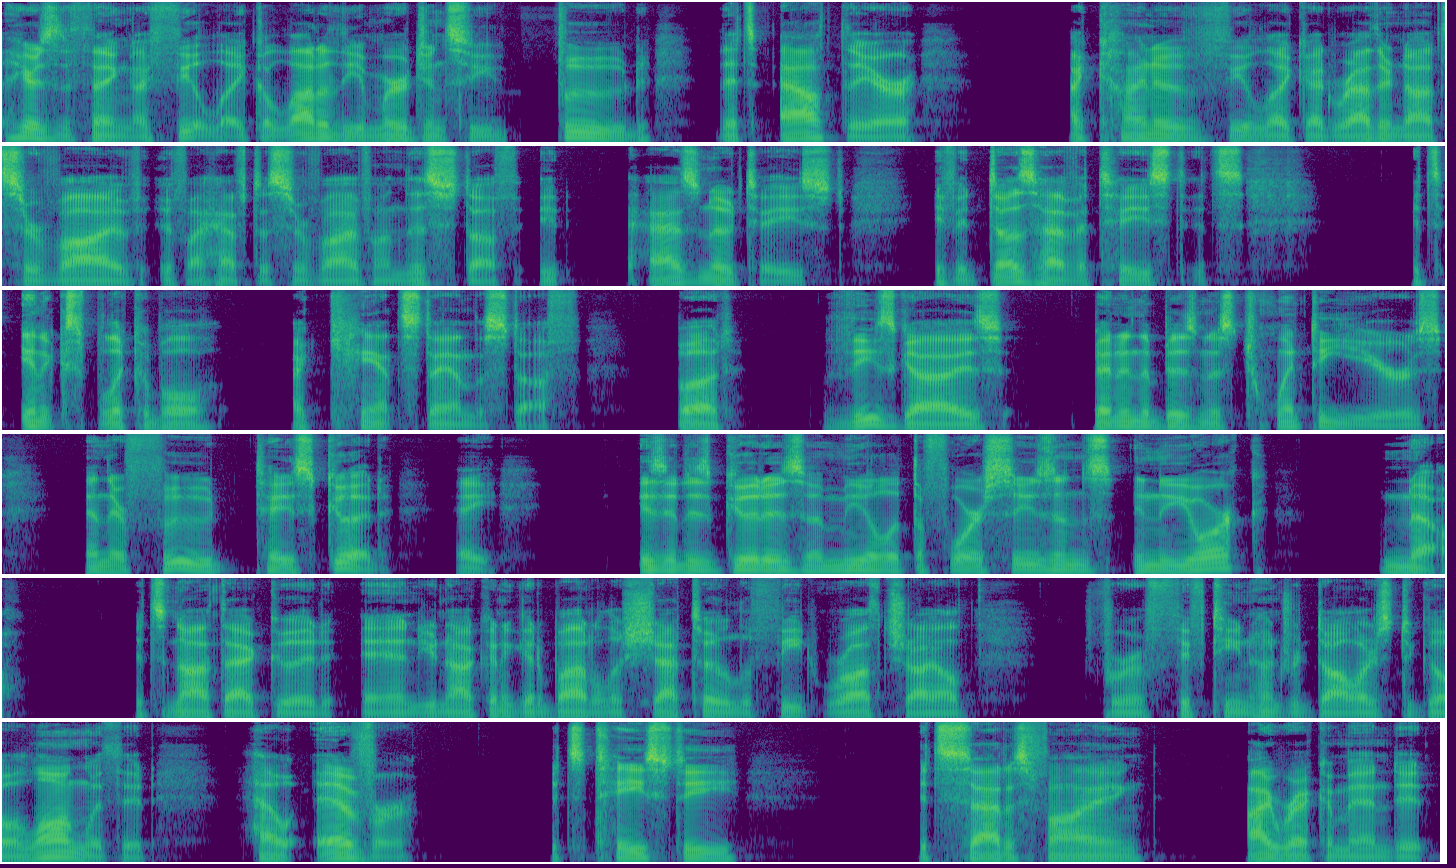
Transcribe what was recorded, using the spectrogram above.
here's the thing I feel like a lot of the emergency food that's out there, I kind of feel like I'd rather not survive if I have to survive on this stuff. It has no taste. If it does have a taste, it's it's inexplicable. I can't stand the stuff. But these guys been in the business 20 years and their food tastes good. Hey, is it as good as a meal at the Four Seasons in New York? No, it's not that good. And you're not going to get a bottle of Chateau Lafite Rothschild for $1,500 to go along with it. However, it's tasty, it's satisfying. I recommend it.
